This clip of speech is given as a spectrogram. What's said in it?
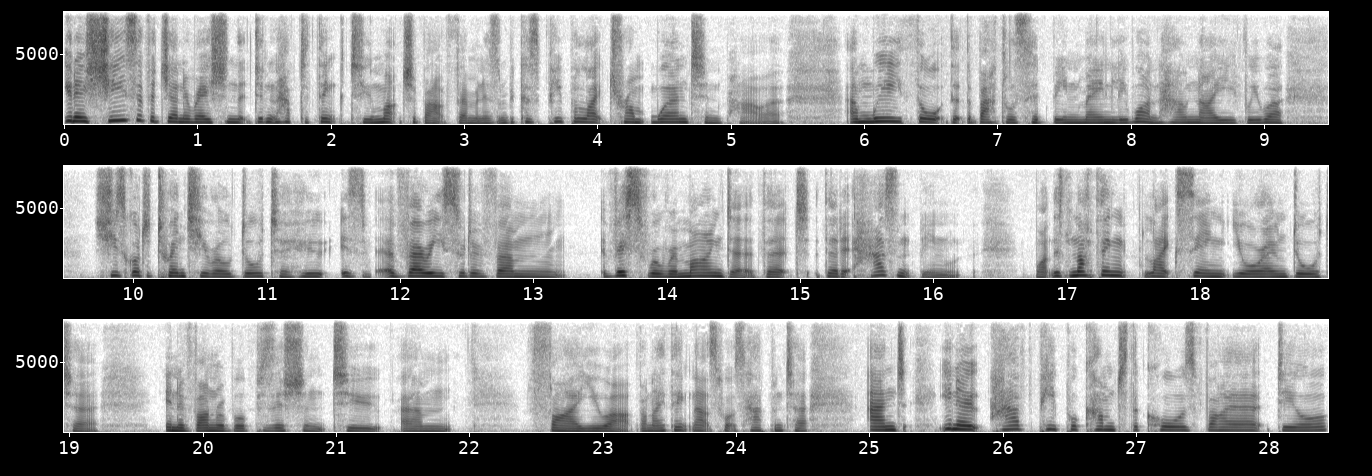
you know, she's of a generation that didn't have to think too much about feminism because people like Trump weren't in power. And we thought that the battles had been mainly won. How naive we were. She's got a 20 year old daughter who is a very sort of um, visceral reminder that, that it hasn't been won. There's nothing like seeing your own daughter in a vulnerable position to um, fire you up. And I think that's what's happened to her. And, you know, have people come to the cause via Dior?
